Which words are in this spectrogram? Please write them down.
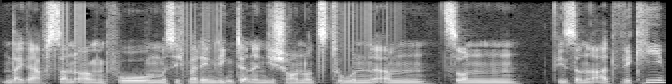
Und da gab es dann irgendwo, muss ich mal den Link dann in die Shownotes tun, ähm, so ein, wie so eine Art Wiki,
